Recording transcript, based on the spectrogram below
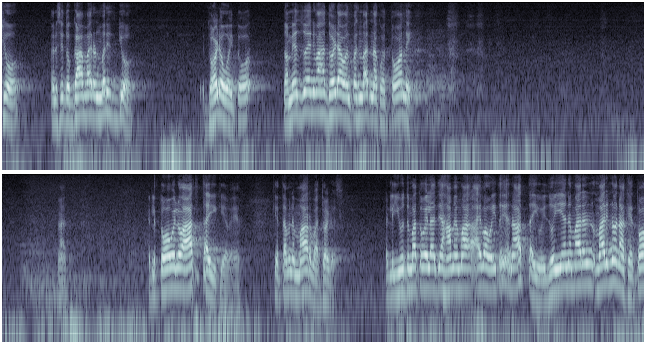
થયો, અને સીધો ગા માર્યો મરી જ ગયો. દોડ્યો હોય તો, તમે જ જો એની વાહ દોડ્યા હોય પછી મારી નાખો તો નહીં. એટલે તો ઓલો આતતાઈ કહેવાય કે તમને મારવા દોડ્યો છે. એટલે યુદ્ધમાં તો ઓલા જે સામે આવ્યા હોય તો એને આતતાઈ હોય. જો એને મારે મારી ન નાખે તો?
